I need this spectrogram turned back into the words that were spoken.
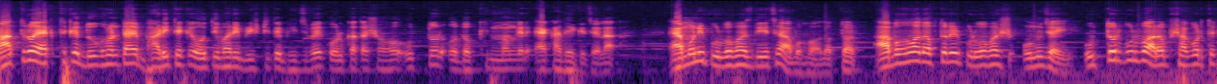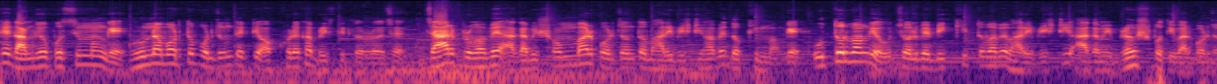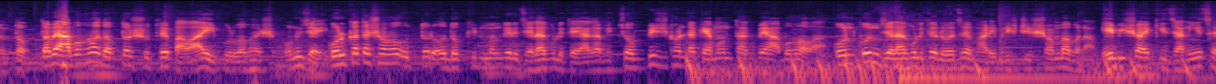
মাত্র এক থেকে দু ঘন্টায় ভারী থেকে অতি ভারী বৃষ্টিতে ভিজবে কলকাতা সহ উত্তর ও দক্ষিণবঙ্গের একাধিক জেলা। এমনই পূর্বাভাস দিয়েছে আবহাওয়া দপ্তর। আবহাওয়া দপ্তরের পূর্বাভাস অনুযায়ী উত্তর পূর্ব আরব সাগর থেকে গাঙ্গেয় পশ্চিমবঙ্গে ঘূর্ণাবর্ত পর্যন্ত একটি অক্ষরেখা বিস্তৃত রয়েছে, যার প্রভাবে আগামী সোমবার পর্যন্ত ভারী বৃষ্টি হবে দক্ষিণবঙ্গে। উত্তরবঙ্গেও চলবে বিক্ষিপ্তভাবে ভারী বৃষ্টি আগামী বৃহস্পতিবার পর্যন্ত। তবে আবহাওয়া দপ্তর সূত্রে পাওয়া এই পূর্বাভাস অনুযায়ী কলকাতা সহ উত্তর ও দক্ষিণবঙ্গের জেলাগুলিতে আগামী চব্বিশ ঘণ্টা কেমন থাকবে আবহাওয়া, কোন কোন জেলাগুলিতে রয়েছে ভারী বৃষ্টির সম্ভাবনা, এ বিষয়ে কি জানিয়েছে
